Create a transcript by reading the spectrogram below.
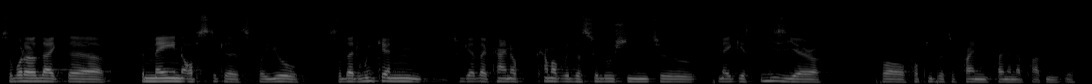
So what are like the, the main obstacles for you so that we can together kind of come up with a solution to make it easier for, for people to find, find an apartment, yes.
